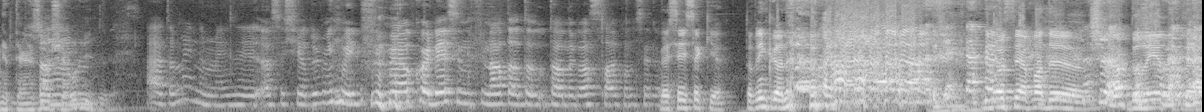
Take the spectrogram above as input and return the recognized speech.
Eternos eu achei horrível. Ah, eu também, né? Mas eu assisti, eu dormi no meio do filme, eu acordei assim no final, tá, tá, tá o negócio lá acontecendo. Vai ser isso aqui, ó. Tô brincando. Você é a foto do, do Leto. né?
